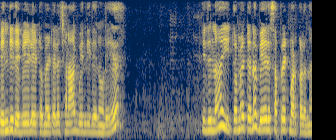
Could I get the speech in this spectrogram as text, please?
ಬೆಂದಿದೆ ಬೇಳೆ, ಟೊಮೆಟೊ ಎಲ್ಲ ಚೆನ್ನಾಗಿ ಬೆಂದಿದೆ ನೋಡಿ. ಇದನ್ನು ಈ ಟೊಮೆಟೊನ ಬೇರೆ ಸಪ್ರೇಟ್ ಮಾಡ್ಕೊಳ್ಳೋಣ.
